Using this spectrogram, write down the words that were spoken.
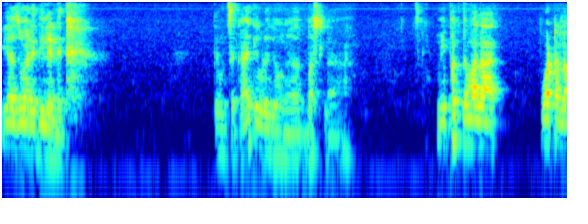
या ज्वारे दिलेले आहेत. तुमचं काय तेवढं घेऊन बसला? मी फक्त मला पोटाला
